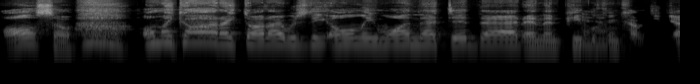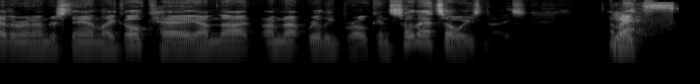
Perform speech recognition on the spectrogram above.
also, oh my God, I thought I was the only one that did that. And then people yeah. can come together and understand, like, okay, I'm not, I'm not really broken. So that's always nice. I yes.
